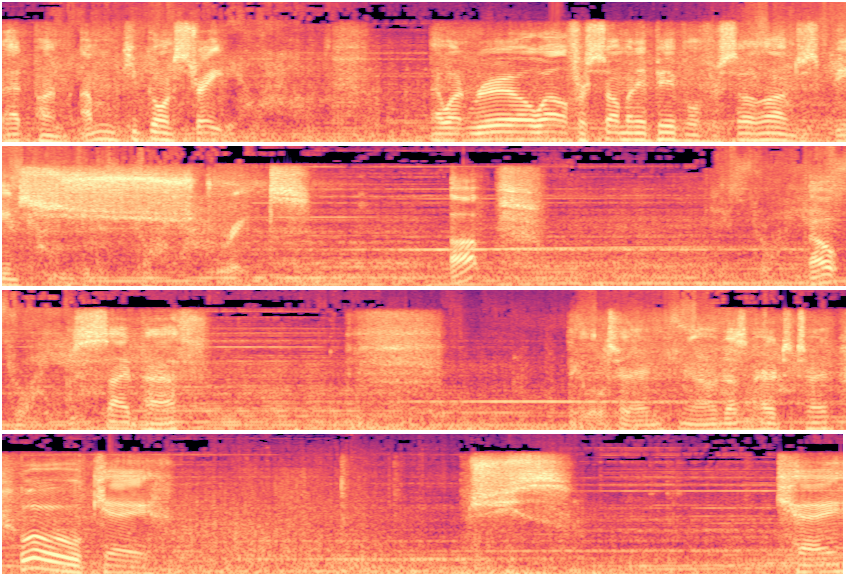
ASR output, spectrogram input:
Bad pun. I'm gonna keep going straight. That went real well for so many people for so long, just being straight. Up. Nope. Side path. Take a little turn. You know, it doesn't hurt to turn. Okay. Jeez. Okay.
